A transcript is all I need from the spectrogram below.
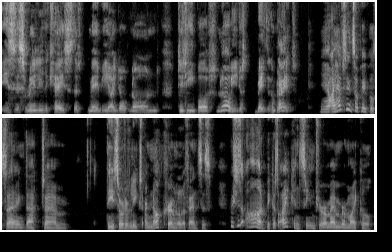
is this really the case that maybe I don't know and did he but no you just make the complaint yeah I have seen some people saying that um, these sort of leaks are not criminal offences which is odd because I can seem to remember Michael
